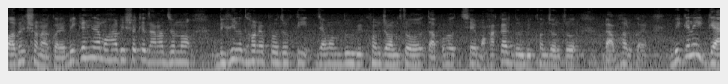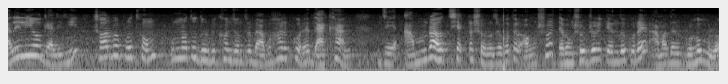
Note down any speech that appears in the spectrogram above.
গবেষণা করে। বিজ্ঞানীরা মহাবিশ্বকে জানার জন্য বিভিন্ন ধরনের প্রযুক্তি, যেমন দূরবীক্ষণ যন্ত্র, তারপর হচ্ছে মহাকাশ দূরবীক্ষণ যন্ত্র ব্যবহার করেন। বিজ্ঞানী গ্যালিলিও গ্যালিলি সর্বপ্রথম উন্নত দূরবীক্ষণ যন্ত্র ব্যবহার করে দেখান যে আমরা হচ্ছে একটা সৌরজগতের অংশ এবং সূর্যকে কেন্দ্র করে আমাদের গ্রহগুলো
